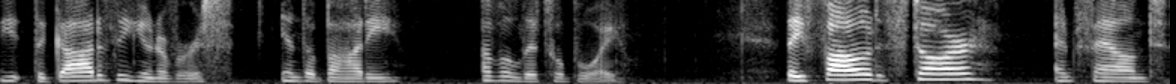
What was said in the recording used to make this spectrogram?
the God of the universe, in the body of a little boy. They followed a star and found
